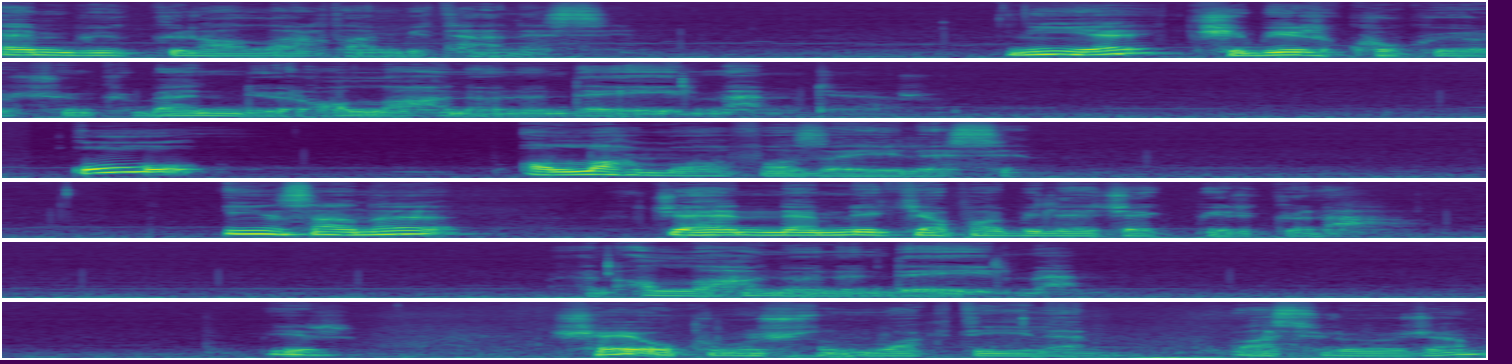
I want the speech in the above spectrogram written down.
en büyük günahlardan bir tanesi. Niye? Kibir kokuyor çünkü ben diyor Allah'ın önünde eğilmem diyor. O Allah muhafaza eylesin. İnsanı cehennemlik yapabilecek bir günah. Ben Allah'ın önünde eğilmem. Bir şey okumuştum vaktiyle Basri Hocam.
